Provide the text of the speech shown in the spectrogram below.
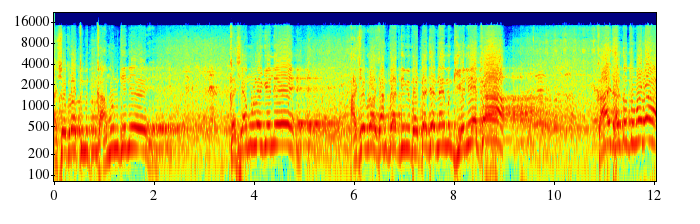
अशोकराव तुम्ही कामून गेले? कशामुळे गेले? अशोकराव सांगतात की मी भ्रष्टाचार नाही मग गेले का? काय झालं तुम्हाला?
